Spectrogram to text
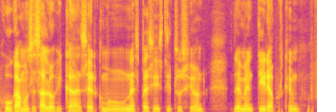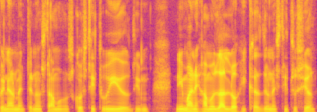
jugamos esa lógica de ser como una especie de institución de mentira porque finalmente no estamos constituidos ni, ni manejamos las lógicas de una institución.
